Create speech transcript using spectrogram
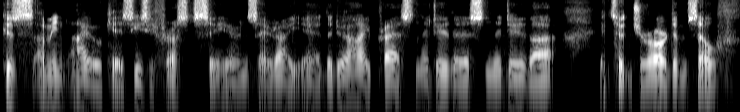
Because I mean, I okay, it's easy for us to sit here and say, right, yeah, they do a high press and they do this and they do that. It took Gerrard himself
